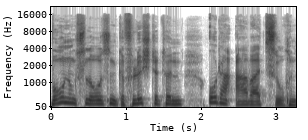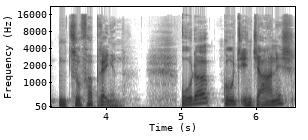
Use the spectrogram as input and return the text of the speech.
Wohnungslosen, Geflüchteten oder Arbeitssuchenden zu verbringen. Oder, gut indianisch,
